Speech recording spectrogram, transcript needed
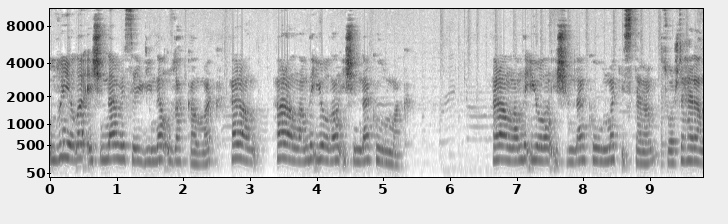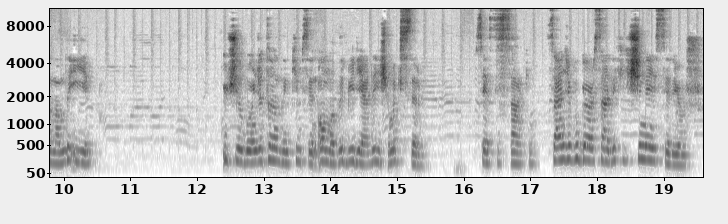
Uzun yıllar eşinden ve sevgilinden uzak kalmak. Her an, her anlamda iyi olan işimden kovulmak. Her anlamda iyi olan işimden kovulmak istemem. Sonuçta her anlamda iyi. 3 yıl boyunca tanıdığın kimsenin olmadığı bir yerde yaşamak isterim. Sessiz sakin. Sence bu görseldeki kişi ne hissediyor?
